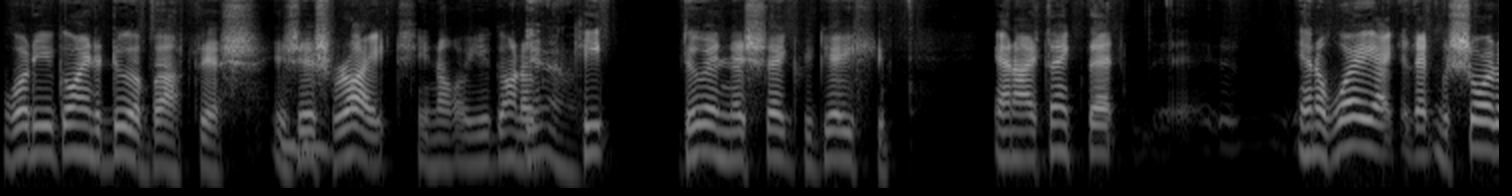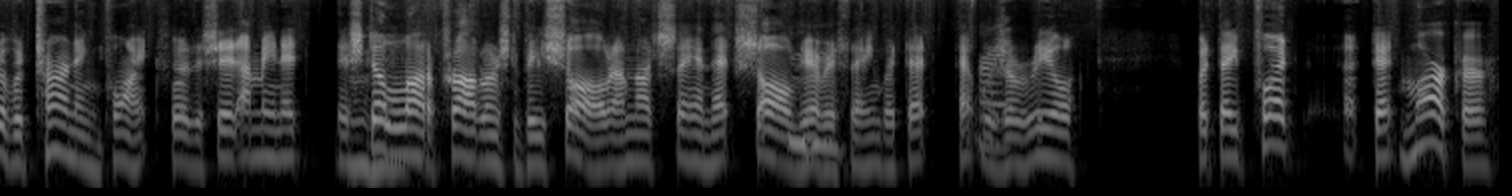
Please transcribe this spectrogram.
"What are you going to do about this? Is this right? You know, are you going to Yeah. keep doing this segregation?" And I think that in a way, I, that was sort of a turning point for the city. I mean, it, there's still a mm-hmm. lot of problems to be solved. I'm not saying that solved mm-hmm. everything, but that, that was a real. But they put uh, that marker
